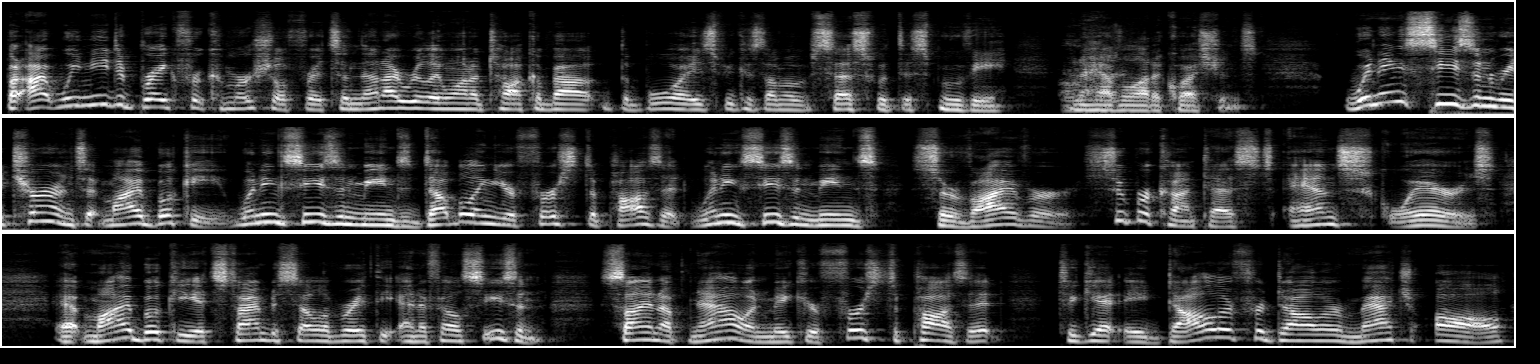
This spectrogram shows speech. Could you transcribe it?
But I, we need to break for commercial, Fritz, and then I really want to talk about the boys because I'm obsessed with this movie and I have a lot of questions. Winning season returns at MyBookie. Winning season means doubling your first deposit. Winning season means Survivor, Super Contests, and Squares. At MyBookie, it's time to celebrate the NFL season. Sign up now and make your first deposit to get a dollar for dollar match all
